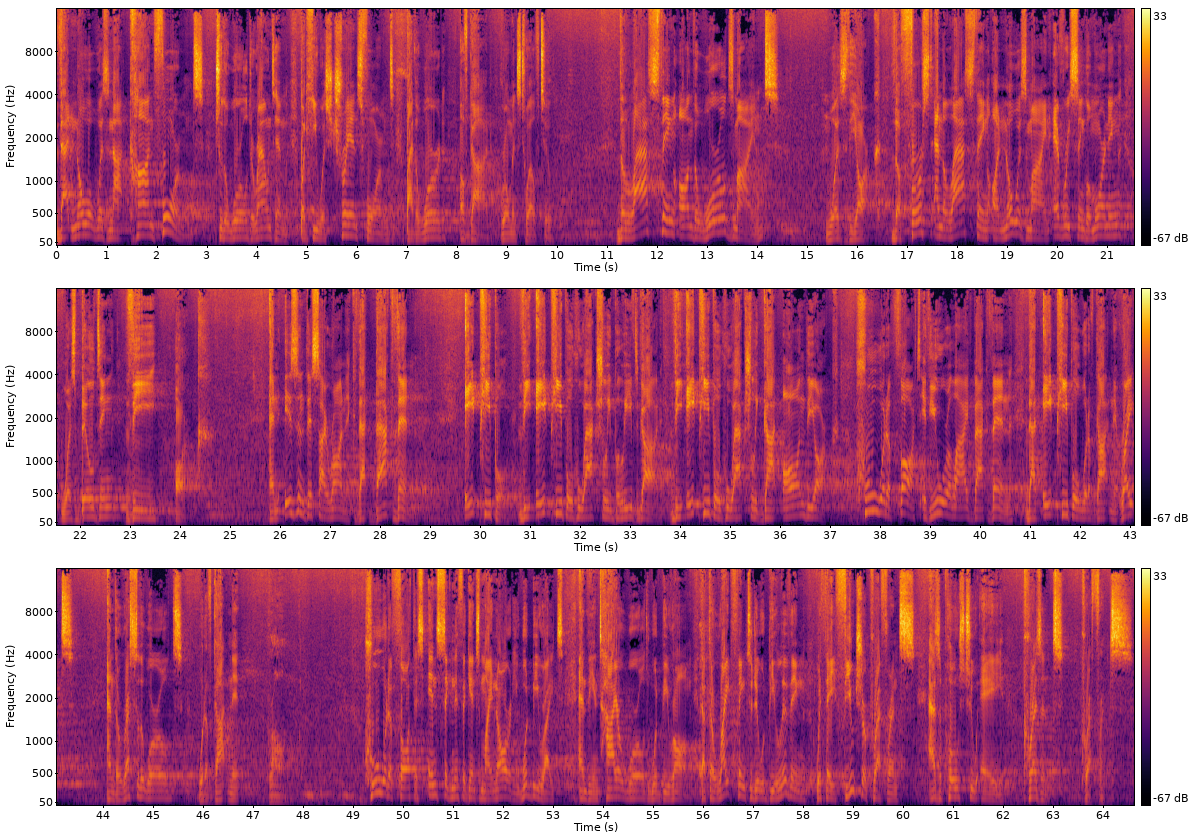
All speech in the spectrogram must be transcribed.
that Noah was not conformed to the world around him, but he was transformed by the word of God. Romans 12, 2. The last thing on the world's mind was the ark. The first and the last thing on Noah's mind every single morning was building the ark. And isn't this ironic that back then, eight people, the eight people who actually believed God, the eight people who actually got on the ark. Who would have thought, if you were alive back then, that eight people would have gotten it right and the rest of the world would have gotten it wrong? Who would have thought this insignificant minority would be right and the entire world would be wrong? That the right thing to do would be living with a future preference as opposed to a present preference.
